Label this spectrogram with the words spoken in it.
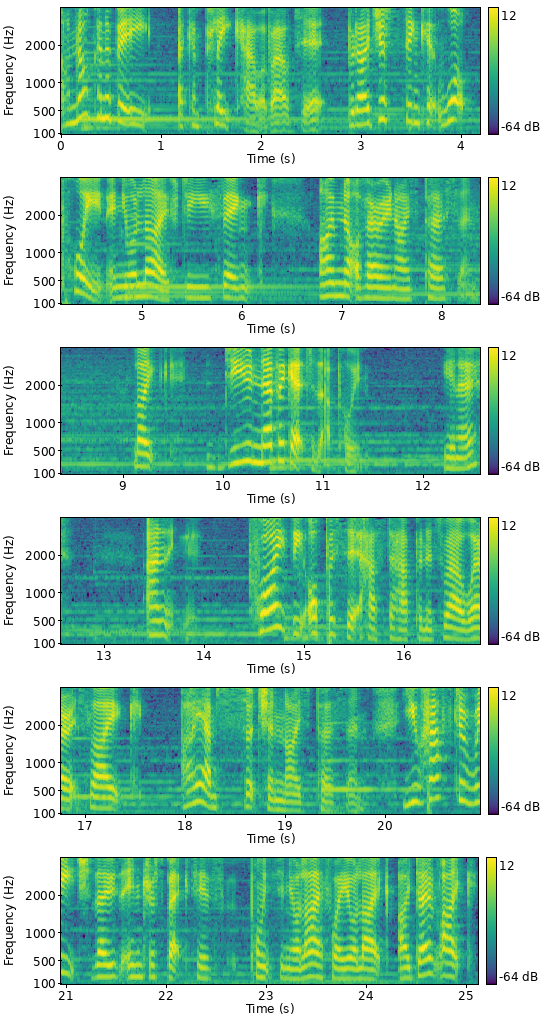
I'm not going to be a complete cow about it, but I just think at what point in your life do you think, I'm not a very nice person? Like, do you never get to that point? You know? And quite the opposite has to happen as well, where it's like, I am such a nice person. You have to reach those introspective points in your life where you're like, I don't like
